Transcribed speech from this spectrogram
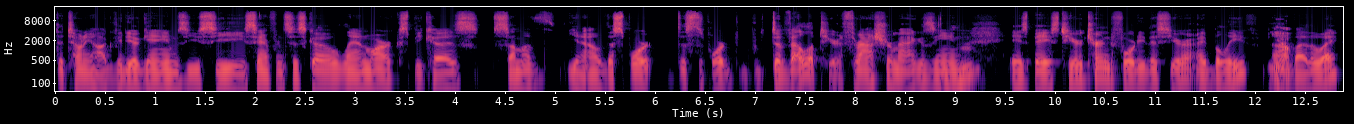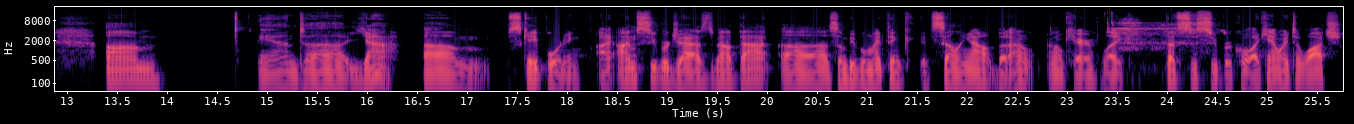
the Tony Hawk video games, you see San Francisco landmarks because some of, you know, the sport, the sport developed here. Thrasher magazine Mhm. is based here, turned 40 this year, I believe, uh, Yeah. by the way. Um, and uh, yeah, um, skateboarding. I, I'm super jazzed about that. Uh, some people might think it's selling out, but I don't. I don't care. Like that's just super cool. I can't wait to watch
